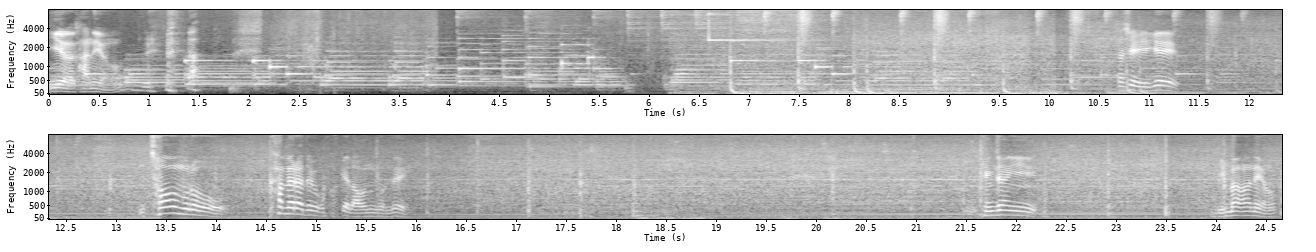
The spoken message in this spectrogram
이해가 가네요 사실 이게 처음으로 카메라 들고 밖에 나오는 건데 굉장히 민망하네요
